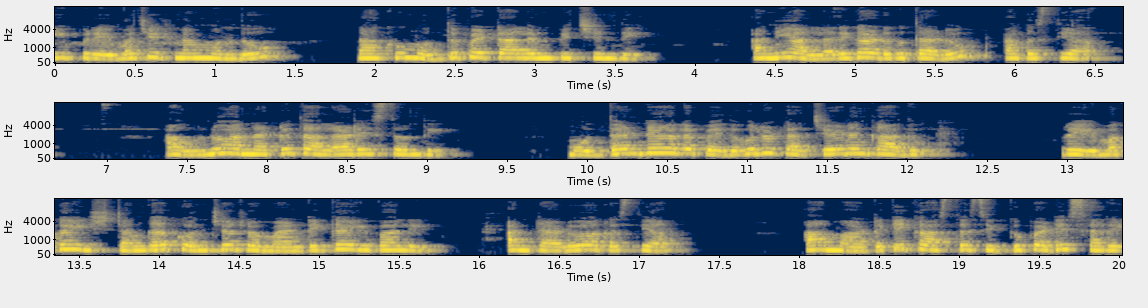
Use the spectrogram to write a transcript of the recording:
ఈ ప్రేమ చిహ్నం ముందు నాకు ముద్దు పెట్టాలనిపించింది అని అల్లరిగా అడుగుతాడు అగస్త్య. అవును అన్నట్టు తలాడిస్తుంది. ముద్దంటే అలా పెదవులు టచ్ చేయడం కాదు. ప్రేమగా ఇష్టంగా కొంచెం రొమాంటిక్గా ఇవ్వాలి అంటాడు అగస్త్య. ఆ మాటకి కాస్త సిగ్గుపడి సరే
